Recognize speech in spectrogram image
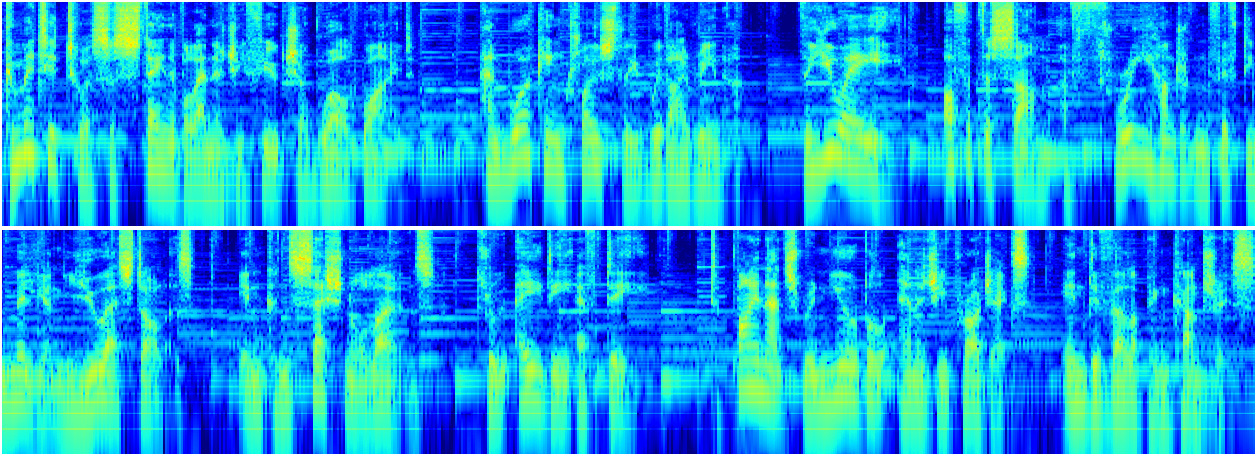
Committed to a sustainable energy future worldwide and working closely with IRENA, the UAE offered the sum of 350 million US dollars in concessional loans through ADFD to finance renewable energy projects in developing countries.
